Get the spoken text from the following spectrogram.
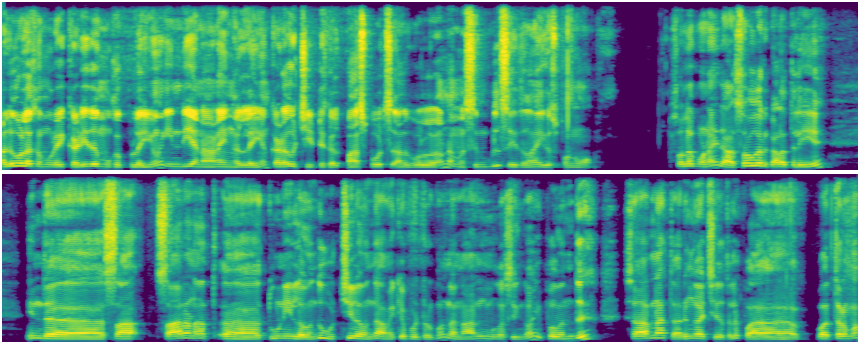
அலுவலக முறை கடித முகப்புலையும் இந்திய நாணயங்கள்லையும் கடவுச்சீட்டுகள் பாஸ்போர்ட்ஸ் அது போலலாம் நம்ம சிம்பிள்ஸ் இதெல்லாம் யூஸ் பண்ணுவோம். சொல்லப்போனால் இது அசோகர் காலத்திலேயே இந்த சா சாரநாத் தூணில் வந்து உச்சியில் வந்து அமைக்கப்பட்டிருக்கும் இந்த நான்முக சிங்கம். இப்போ வந்து சாரநாத் அருங்காட்சியகத்தில் பா பத்திரமா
